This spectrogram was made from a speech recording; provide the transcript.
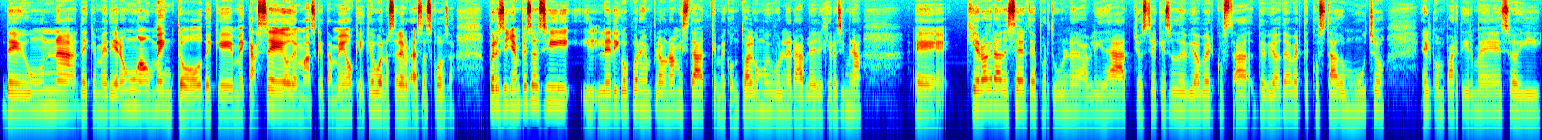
de una, de que me dieron un aumento, de que me casé o demás, que también, ok, qué bueno celebrar esas cosas. Pero si yo empiezo así y le digo, por ejemplo, a una amistad que me contó algo muy vulnerable, le quiero decir, mira, eh, quiero agradecerte por tu vulnerabilidad. Yo sé que eso debió, haber costado, debió de haberte costado mucho el compartirme eso y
